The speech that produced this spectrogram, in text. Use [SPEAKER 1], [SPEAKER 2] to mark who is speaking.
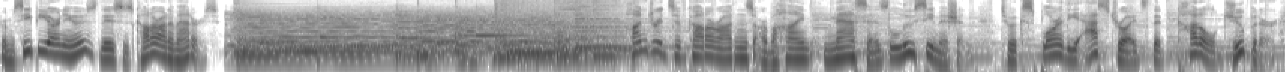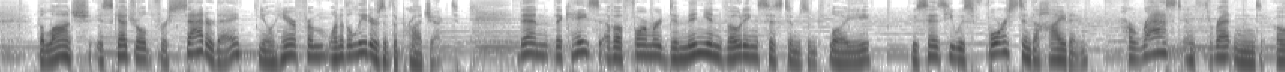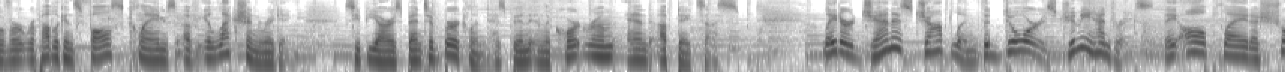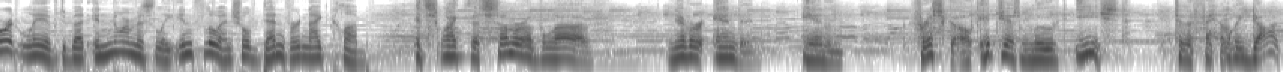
[SPEAKER 1] From CPR News, this is Colorado Matters. Hundreds of Coloradans are behind NASA's Lucy mission to explore the asteroids that cuddle Jupiter. The launch is scheduled for Saturday. You'll hear from one of the leaders of the project. Then, the case of a former Dominion Voting Systems employee who says he was forced into hiding, harassed, and threatened over Republicans' false claims of election rigging. CPR's Bente Birkeland has been in the courtroom and updates us. Later, Janis Joplin, The Doors, Jimi Hendrix, they all played a short lived but enormously influential Denver nightclub.
[SPEAKER 2] It's like the summer of love never ended in Frisco, it just moved east to the family dog.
